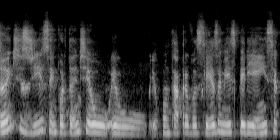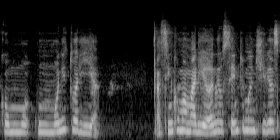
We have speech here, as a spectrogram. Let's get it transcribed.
antes disso, é importante eu, eu, eu contar para vocês a minha experiência como, com monitoria. Assim como a Mariana, eu sempre mantive as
